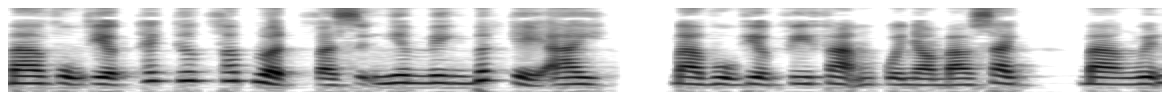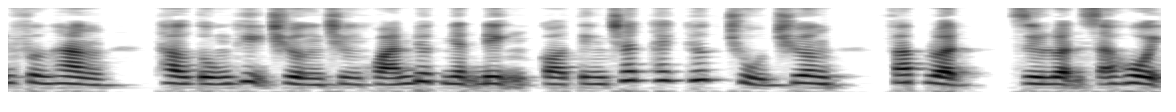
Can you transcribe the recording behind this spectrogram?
ba vụ việc thách thức pháp luật và sự nghiêm minh bất kể ai. Ba vụ việc vi phạm của nhóm báo sạch, bà Nguyễn Phương Hằng, thao túng thị trường chứng khoán được nhận định có tính chất thách thức chủ trương, pháp luật, dư luận xã hội,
